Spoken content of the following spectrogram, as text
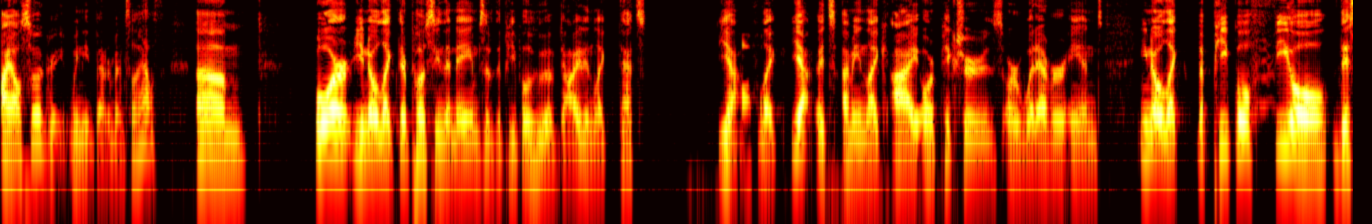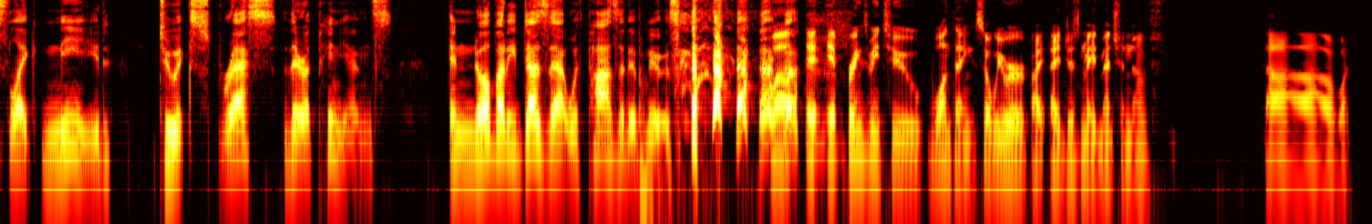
i also agree we need better mental health. Um or you know like they're posting the names of the people who have died and like that's yeah Awful. like yeah it's i mean like i or pictures or whatever and you know like the people feel this like need to express their opinions and nobody does that with positive news well, it, it brings me to one thing. So we were, I, I just made mention of, uh, what,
